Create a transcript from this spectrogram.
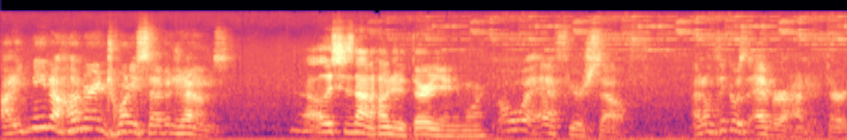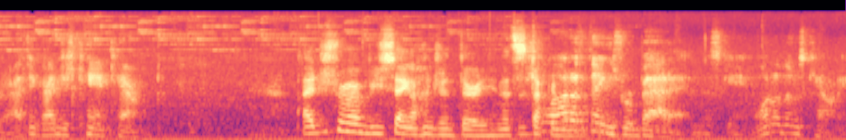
I need 127 gems. Well, at least it's not 130 anymore. Go F yourself. I don't think it was ever 130. I think I just can't count. I just remember you saying 130, and that's stuck. There's stuck a lot in of my things we're bad at in this game. One of them's counting.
